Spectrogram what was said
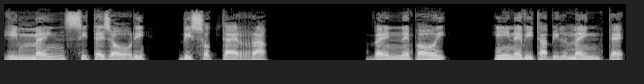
immensi tesori di sotterra. Venne poi, inevitabilmente,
